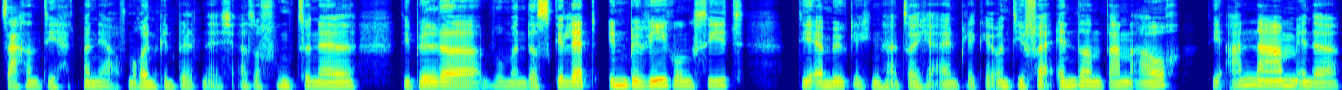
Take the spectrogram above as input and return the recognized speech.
Sachen, die hat man ja auf dem Röntgenbild nicht. Also funktionell die Bilder, wo man das Skelett in Bewegung sieht, die ermöglichen halt solche Einblicke und die verändern dann auch die Annahmen in der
